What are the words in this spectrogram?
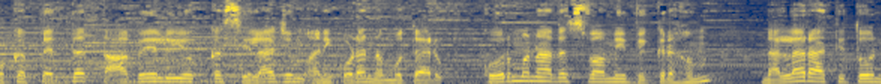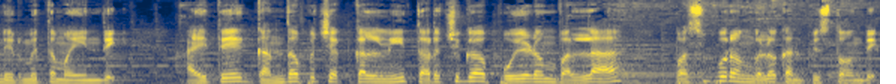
ఒక పెద్ద తాబేలు యొక్క శిలాజం అని కూడా నమ్ముతారు. కూర్మనాథస్వామి విగ్రహం నల్లరాతితో నిర్మితమైంది. అయితే గంధపు చెక్కల్ని తరచుగా పూయడం వల్ల పసుపు రంగులో కనిపిస్తోంది.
